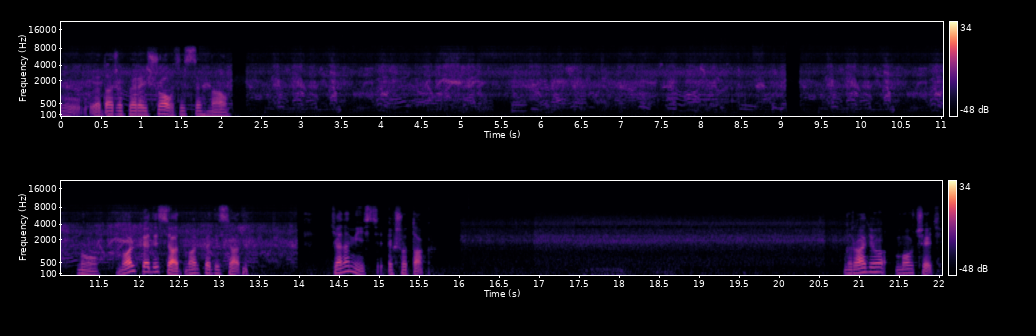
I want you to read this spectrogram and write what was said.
У, я даже перейшов цей сигнал. Ну, 0,50, 0,50. Я на місці, якщо так. Радіо мовчить.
